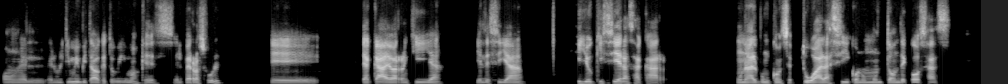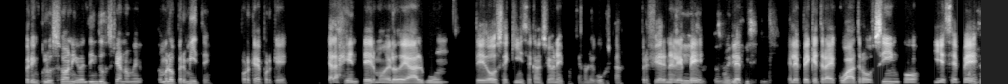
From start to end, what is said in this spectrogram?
con el, el último invitado que tuvimos, que es el Perro Azul, eh, de acá de Barranquilla, y él decía que yo quisiera sacar un álbum conceptual así, con un montón de cosas, pero incluso a nivel de industria no me, no me lo permite. ¿Por qué? Porque ya la gente, el modelo de álbum de 12 15 canciones, pues ya no le gusta. Prefieren el Sí, EP, es muy el EP, el EP que trae 4 o 5 y ese EP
